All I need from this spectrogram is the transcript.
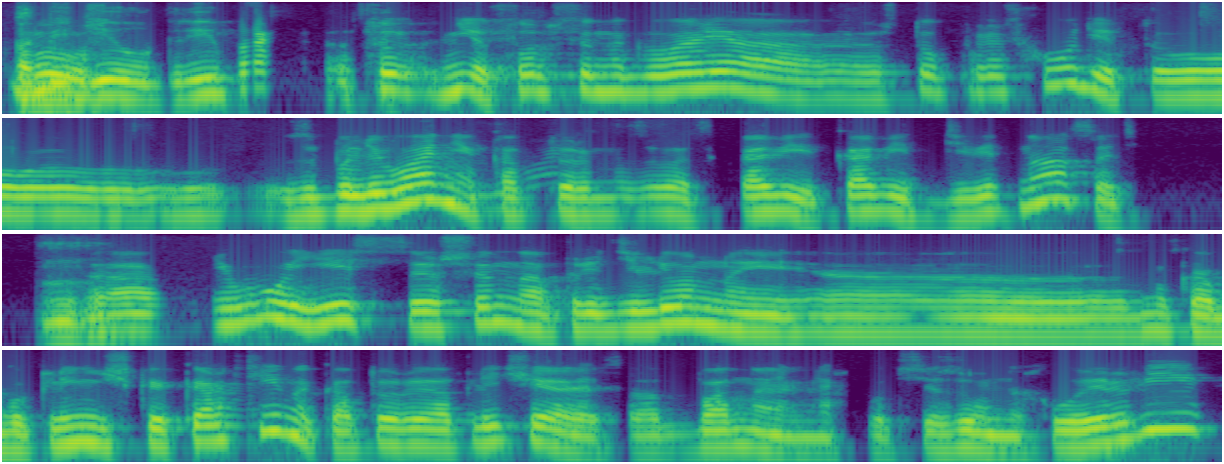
Победил ну, грипп? Нет, собственно говоря, что происходит у заболевания, которое называется COVID-19, угу. у него есть совершенно определенная ну, как бы клиническая картина, которая отличается от банальных вот, сезонных ОРВИ,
